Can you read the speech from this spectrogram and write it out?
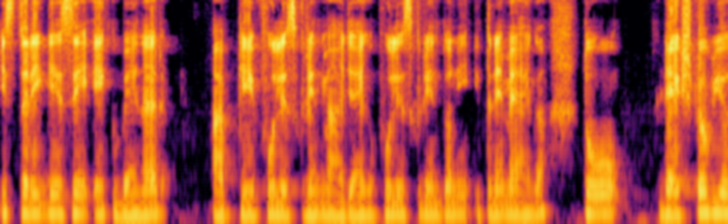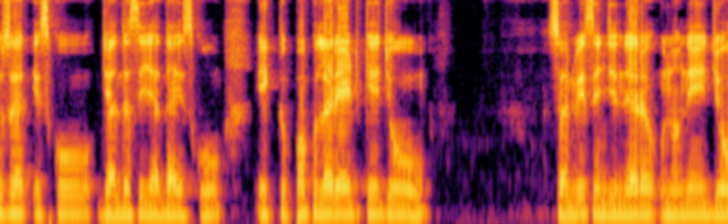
इस तरीके से एक बैनर आपके फुल स्क्रीन में आ जाएगा। फुल स्क्रीन तो नहीं, इतने में आएगा। तो डेस्कटॉप यूज़र इसको, ज़्यादा से ज़्यादा इसको एक पॉपुलर एड के जो सर्विस इंजीनियर उन्होंने जो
